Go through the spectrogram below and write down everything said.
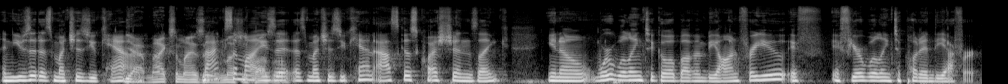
and use it as much as you can? Yeah, maximize it. as much as maximize it as much as you can. Ask us questions like, you know, we're willing to go above and beyond for you if if you're willing to put in the effort.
